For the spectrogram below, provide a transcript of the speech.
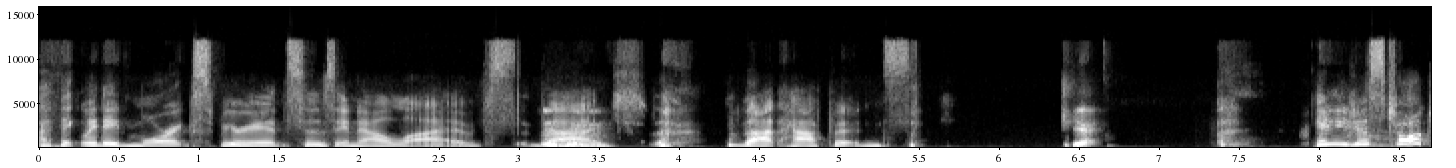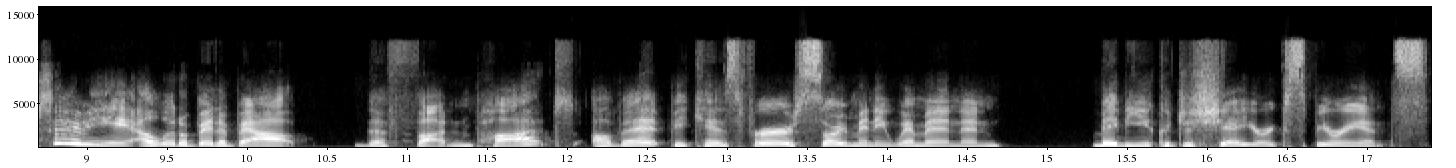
I think we need more experiences in our lives that mm-hmm. that happens. Yeah. Can you just talk to me a little bit about the fun part of it? Because for so many women, and maybe you could just share your experience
